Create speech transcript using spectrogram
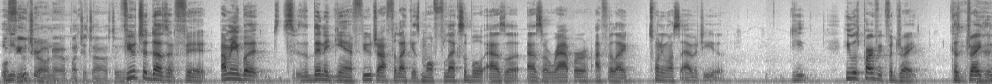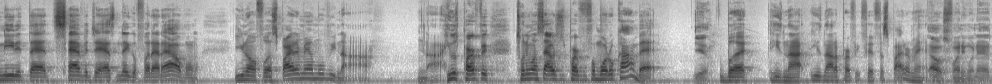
Well, He- Future on there a bunch of times too. Future doesn't fit. I mean, but then again, Future I feel like is more flexible as a as a rapper. I feel like Twenty One Savage he he he was perfect for Drake because Drake needed that savage ass nigga for that album. You know, for a Spider Man movie, nah, nah. He was perfect. Twenty One Savage was perfect for Mortal Kombat, Yeah, but he's not. He's not a perfect fit for Spider Man. that was funny when that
